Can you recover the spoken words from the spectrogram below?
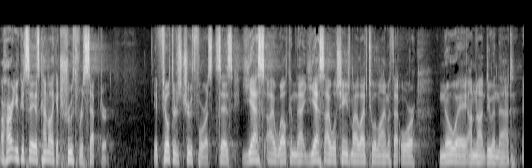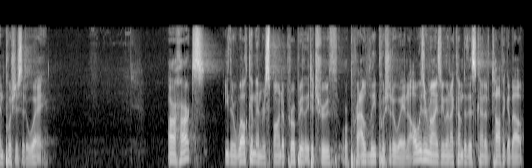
Our heart, you could say, is kind of like a truth receptor. It filters truth for us. It says, Yes, I welcome that. Yes, I will change my life to align with that. Or, No way, I'm not doing that, and pushes it away. Our hearts either welcome and respond appropriately to truth or proudly push it away. And it always reminds me when I come to this kind of topic about,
